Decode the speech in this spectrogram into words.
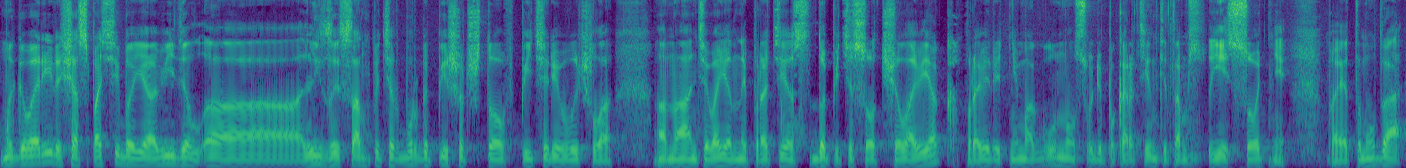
мы говорили, сейчас спасибо, я видел, э, Лиза из Санкт-Петербурга пишет, что в Питере вышло а, на антивоенный протест до 500 человек, проверить не могу, но судя по картинке там есть сотни, поэтому да.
